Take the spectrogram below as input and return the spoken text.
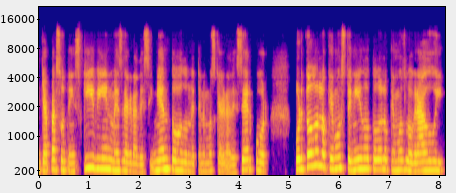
ya pasó Thanksgiving, mes de agradecimiento, donde tenemos que agradecer por, por todo lo que hemos tenido, todo lo que hemos logrado y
